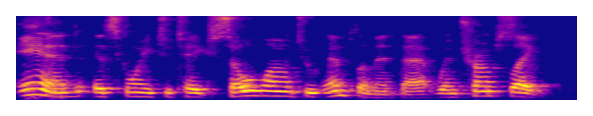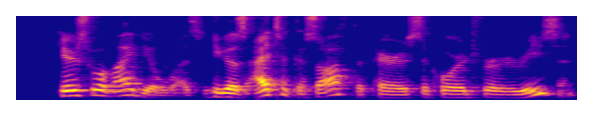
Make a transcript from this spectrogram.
and it's going to take so long to implement that. When Trump's like, "Here's what my deal was," he goes, "I took us off the Paris Accord for a reason."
